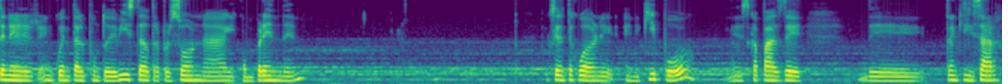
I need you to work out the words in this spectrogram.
tener en cuenta el punto de vista de otra persona y comprenden. Excelente jugador en, equipo, es capaz de, de tranquilizar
